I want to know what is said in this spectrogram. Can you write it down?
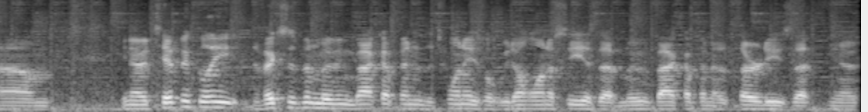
Um, you know, typically the VIX has been moving back up into the 20s. What we don't want to see is that move back up into the 30s, that, you know,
